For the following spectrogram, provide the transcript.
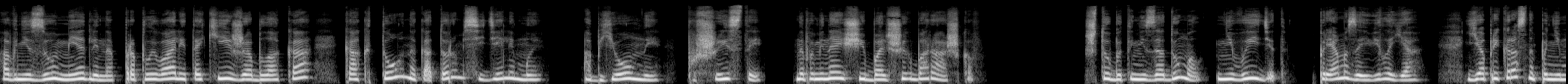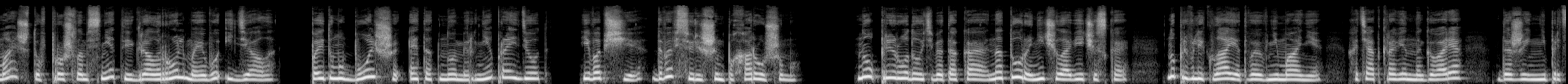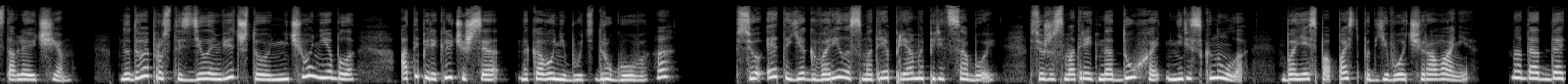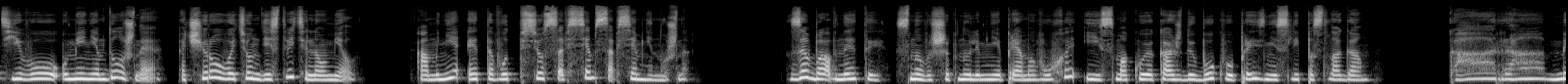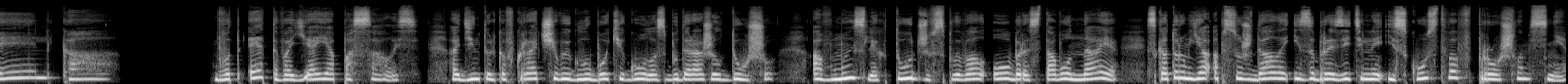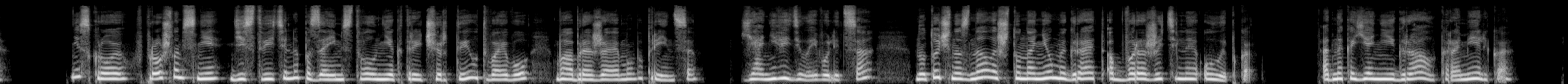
А внизу медленно проплывали такие же облака, как то, на котором сидели мы. Объемные, пушистые, напоминающие больших барашков. «Что бы ты ни задумал, не выйдет», — прямо заявила я. «Я прекрасно понимаю, что в прошлом сне ты играл роль моего идеала, поэтому больше этот номер не пройдет. И вообще, давай все решим по-хорошему. Ну, природа у тебя такая, натура нечеловеческая. Ну, привлекла я твое внимание, хотя, откровенно говоря, даже не представляю чем. Но давай просто сделаем вид, что ничего не было, а ты переключишься на кого-нибудь другого, а?» Все это я говорила, смотря прямо перед собой. Все же смотреть на духа не рискнула, боясь попасть под его очарование. Надо отдать его умением должное. Очаровывать он действительно умел. А мне это вот все совсем-совсем не нужно. «Забавная ты», — снова шепнули мне прямо в ухо и, смакуя каждую букву, произнесли по слогам. «Карамелька». Вот этого я и опасалась. Один только вкрадчивый глубокий голос будоражил душу, а в мыслях тут же всплывал образ того Ная, с которым я обсуждала изобразительное искусство в прошлом сне. Не скрою, в прошлом сне действительно позаимствовал некоторые черты у твоего воображаемого принца. Я не видела его лица, но точно знала, что на нем играет обворожительная улыбка. Однако я не играл, карамелька,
